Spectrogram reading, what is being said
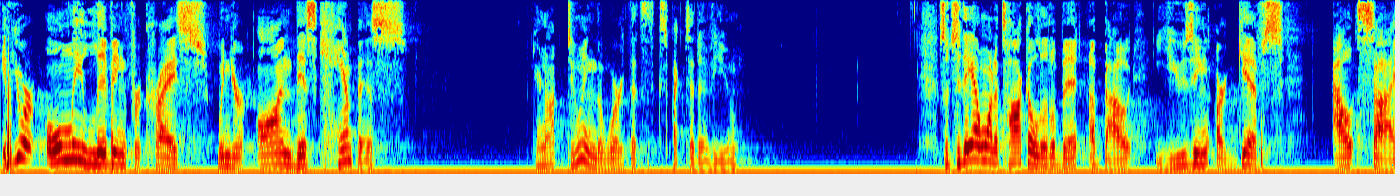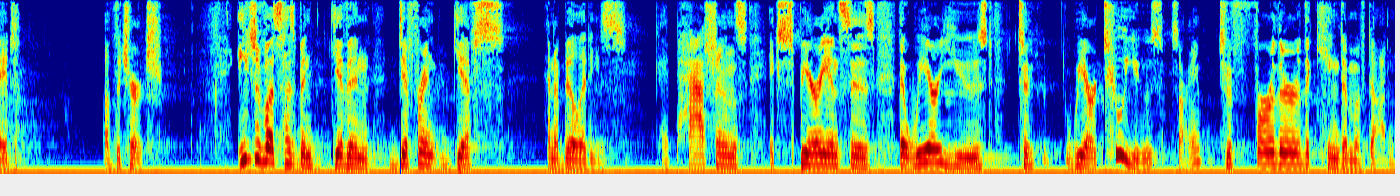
If you are only living for Christ when you're on this campus, you're not doing the work that's expected of you. So today I want to talk a little bit about using our gifts outside of the church. Each of us has been given different gifts and abilities, okay, passions, experiences that we are used to we are to use, sorry, to further the kingdom of God.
